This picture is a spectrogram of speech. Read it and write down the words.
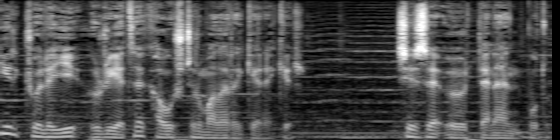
bir köleyi hürriyete kavuşturmaları gerekir. Size öğütlenen budur.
